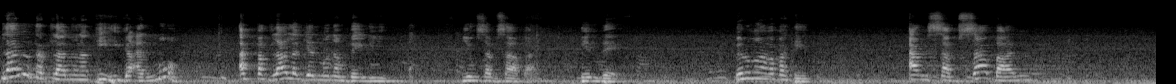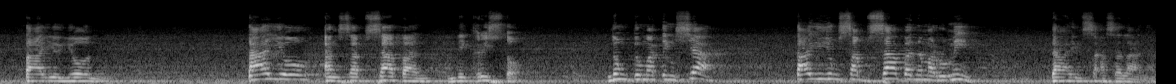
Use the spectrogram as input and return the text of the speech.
Lalo na't lalo na hihigaan mo. At paglalagyan mo ng baby, yung sabsaban, hindi. Pero mga kapatid, ang sabsaban, tayo yon. Tayo ang sabsaban ni Kristo. Nung dumating siya, tayo yung sabsaban na marumi dahil sa kasalanan.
